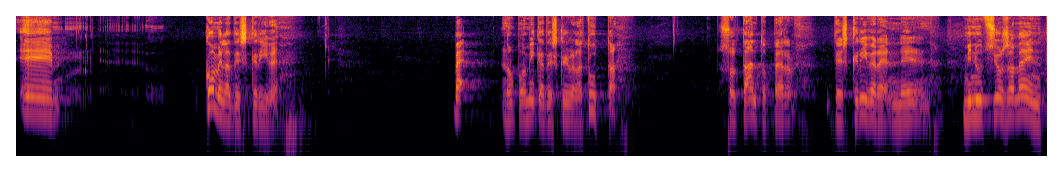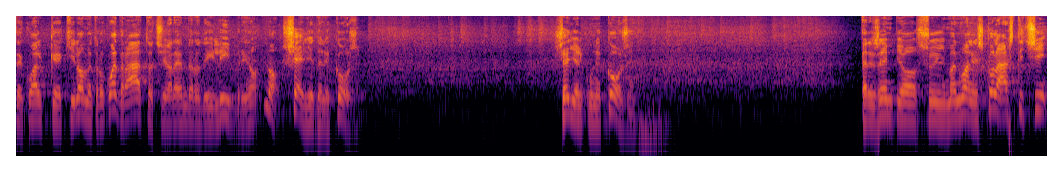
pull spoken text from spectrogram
E come la descrive? Beh, non può mica descriverla tutta, soltanto per descrivere minuziosamente qualche chilometro quadrato ci rendono dei libri, no? No, sceglie delle cose. Sceglie alcune cose. Per esempio sui manuali scolastici,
